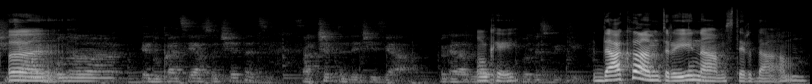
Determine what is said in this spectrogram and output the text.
Și cea mai uh. bună educație a societății. Să accepte decizia pe care a okay. respectiv. Dacă am trăit în Amsterdam,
